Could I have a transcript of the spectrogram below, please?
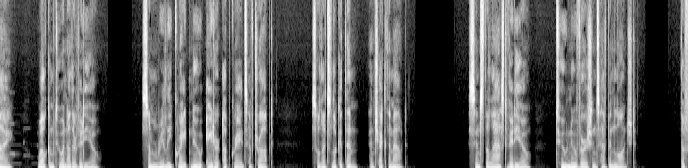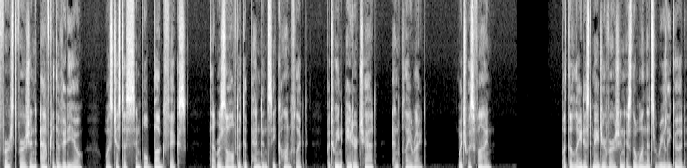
Hi, welcome to another video. Some really great new Aider upgrades have dropped, so let's look at them and check them out. Since the last video, two new versions have been launched. The first version after the video was just a simple bug fix that resolved a dependency conflict between AiderChat and Playwright, which was fine. But the latest major version is the one that's really good.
